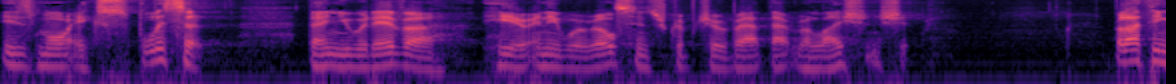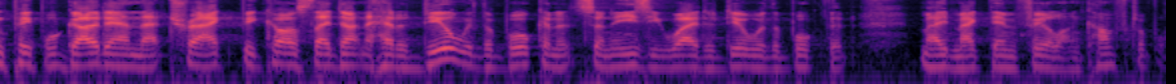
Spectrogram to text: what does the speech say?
is more explicit than you would ever hear anywhere else in Scripture about that relationship. But I think people go down that track because they don't know how to deal with the book, and it's an easy way to deal with a book that may make them feel uncomfortable.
